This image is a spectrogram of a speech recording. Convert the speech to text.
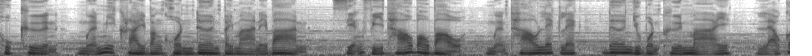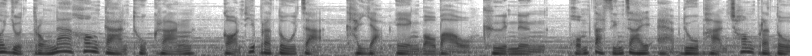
ทุกคืนเหมือนมีใครบางคนเดินไปมาในบ้านเสียงฝีเท้าเบาๆ เหมือนเท้าเล็กๆ เดินอยู่บนพื้นไม้ แล้วก็หยุดตรงหน้าห้องการทุกครั้ง ก่อนที่ประตูจะขยับเองเบาๆ คืนหนึ่ง ผมตัดสินใจแอบดูผ่านช่องประตู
